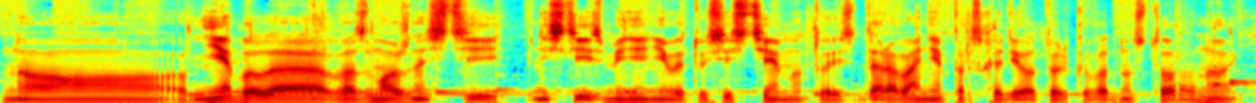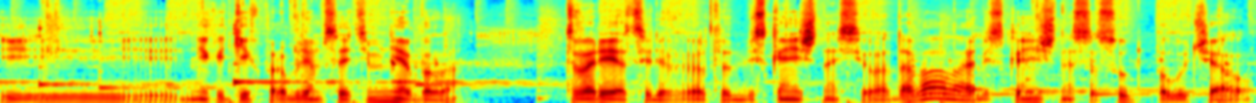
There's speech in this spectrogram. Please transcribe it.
но не было возможности внести изменения в эту систему. То есть дарование происходило только в одну сторону, и никаких проблем с этим не было. Творец или эта бесконечная сила давала, а бесконечный сосуд получал.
